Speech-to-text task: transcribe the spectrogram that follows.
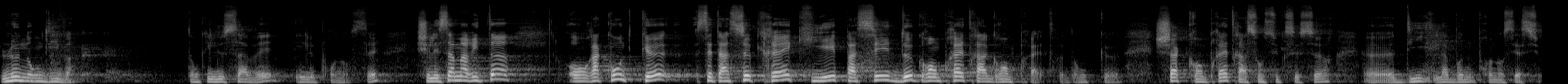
le nom divin. Donc il le savait et il le prononçait. Chez les Samaritains, on raconte que c'est un secret qui est passé de grand prêtre à grand prêtre. Donc euh, chaque grand prêtre a son successeur euh, dit la bonne prononciation.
